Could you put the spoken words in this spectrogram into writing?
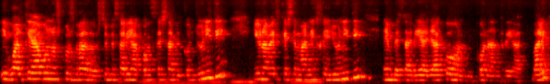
igual que hago en los posgrados, yo empezaría con César y con Unity y una vez que se maneje Unity, empezaría ya con, con Unreal, ¿vale?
